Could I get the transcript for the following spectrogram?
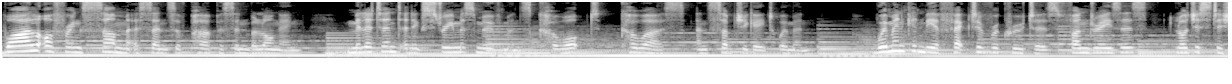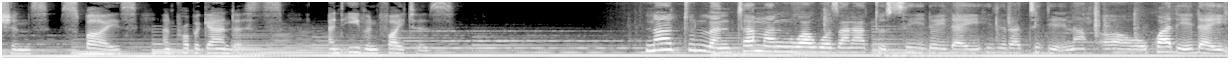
While offering some a sense of purpose and belonging, militant and extremist movements co opt, coerce, and subjugate women. Women can be effective recruiters, fundraisers, logisticians, spies, and propagandists, and even fighters. na tulan taman wa wazana to si dai dai hijira ti de na kwa de dai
